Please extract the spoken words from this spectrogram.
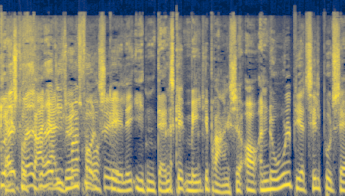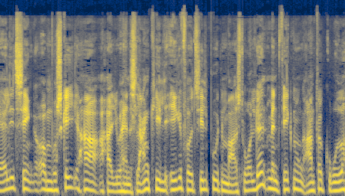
Du havde- du havde- der du havde er et spørgsmål lønforskelle i den danske mediebranche, og, og nogle bliver tilbudt særlige ting, og måske har, har Johannes Langkilde ikke fået tilbudt en meget stor løn, men fik nogle andre goder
